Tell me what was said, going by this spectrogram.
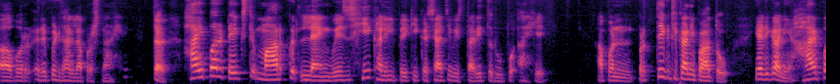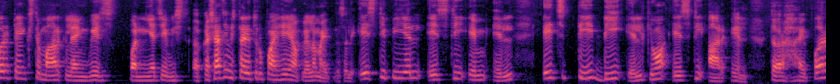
रिपीट झालेला प्रश्न आहे. तर हायपर टेक्स्ट मार्क लँग्वेज ही खालीलपैकी कशाचे विस्तारित रूप आहे? आपण प्रत्येक ठिकाणी पाहतो. या ठिकाणी हायपर टेक्स्ट मार्क लँग्वेज पण याचे विस कशाचे विस्तारित रूप आहे हे आपल्याला माहीत नसेल. H T P L H T M L H T D L किंवा एच टी आर एल. तर हायपर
